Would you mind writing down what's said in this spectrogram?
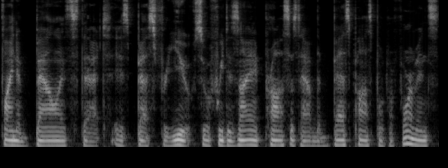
find a balance that is best for you. So if we design a process to have the best possible performance,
